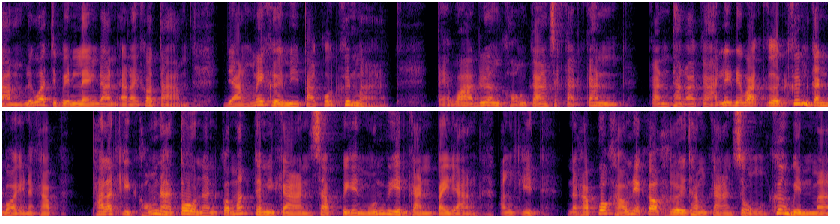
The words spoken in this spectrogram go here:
ต่ำหรือว่าจะเป็นแรงดันอะไรก็ตาม ยังไม่เคยมีปรากฏขึ้นมา แต่ว่าเรื่องของการสกัดกั้นกันทางอากาศเรียกได้ว่าเกิดขึ้นกันบ่อยนะครับ ภารกิจของนาโต้นั้นก็มักจะมีการสับเปลี่ยนหมุนเวียนกันไปอย่างอังกฤษนะครับ พวกเขาเนี่ยก็เคยทำการส่งเครื่องบินมา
